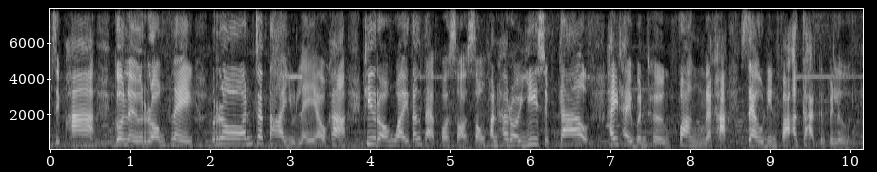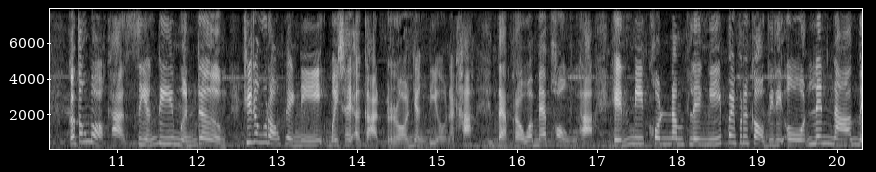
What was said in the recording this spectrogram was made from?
2535 ก็เลยร้องเพลงร้อนจะตายอยู่แล้วค่ะ ที่ร้องไว้ตั้งแต่พศ 2529 ให้ไทยบันเทิงฟังนะคะ แซวดินฟ้าอากาศกันไปเลย ก็ต้องบอกค่ะ เสียงดีเหมือนเดิม ที่ต้องร้องเพลงนี้ไม่ใช่อากาศร้อนอย่างเดียวนะคะ แต่เพราะว่าแม่ผ่องค่ะ เห็นมีคนนำเพลงนี้ไปประกอบวิดีโอเล่นน้ำใน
